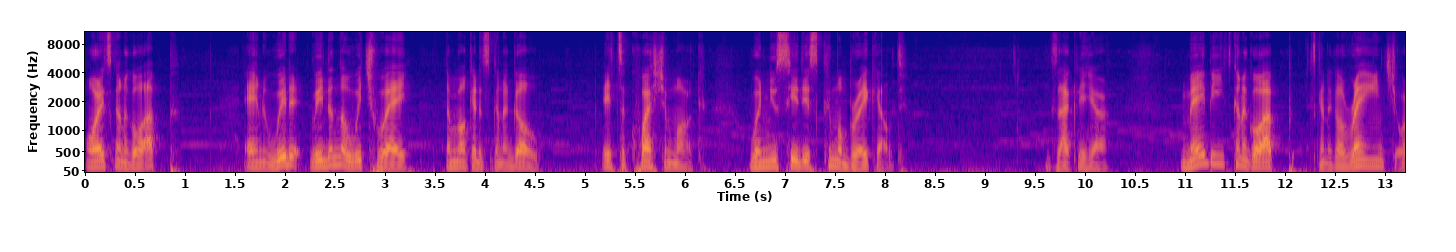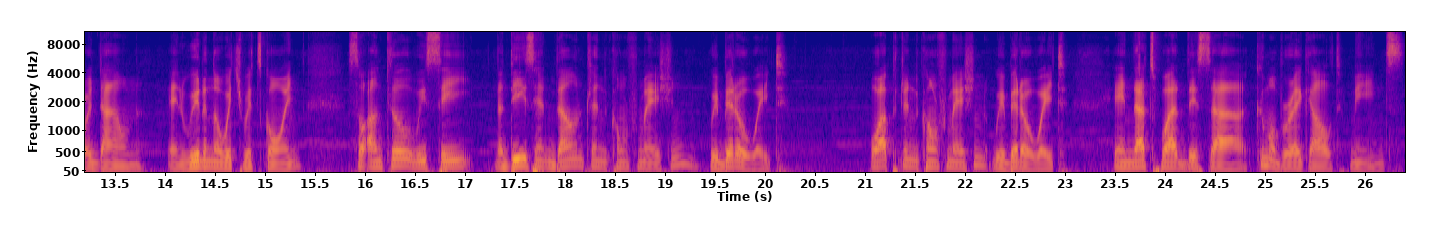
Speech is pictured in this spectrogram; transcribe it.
or it's gonna go up, and we, we don't know which way the market is gonna go. It's a question mark when you see this Kumo breakout. Exactly here. Maybe it's gonna go up, it's gonna go range or down, and we don't know which way it's going. So until we see the decent downtrend confirmation, we better wait. Or uptrend confirmation, we better wait. And that's what this uh, Kumo breakout means.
